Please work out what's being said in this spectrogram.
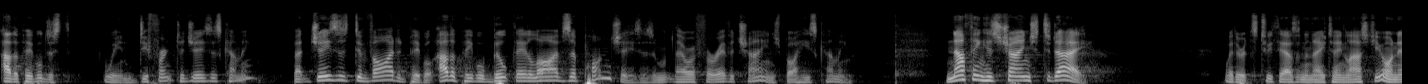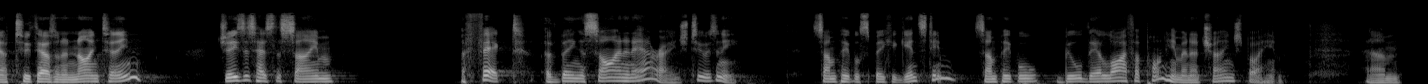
Other people just were indifferent to Jesus coming. But Jesus divided people. Other people built their lives upon Jesus and they were forever changed by his coming. Nothing has changed today whether it's 2018 last year or now 2019, Jesus has the same effect of being a sign in our age too, isn't he? Some people speak against him, some people build their life upon him and are changed by him. Um,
